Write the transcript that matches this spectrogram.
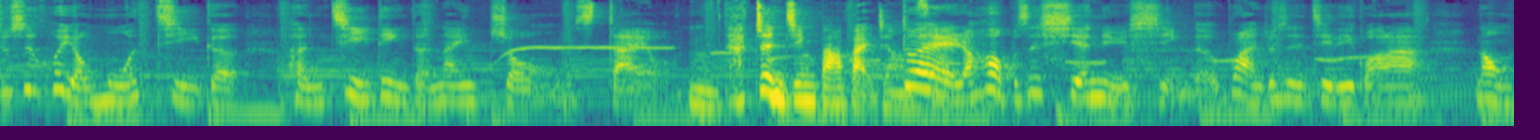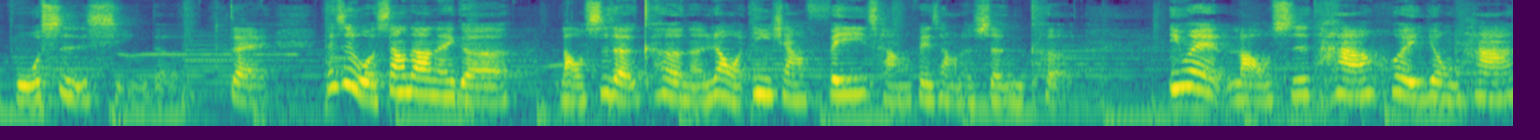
就是会有某几个很既定的那一种 style，嗯，他正经八百这样。对，然后不是仙女型的，不然就是叽里呱啦那种博士型的。对，但是我上到那个老师的课呢，让我印象非常非常的深刻，因为老师他会用他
